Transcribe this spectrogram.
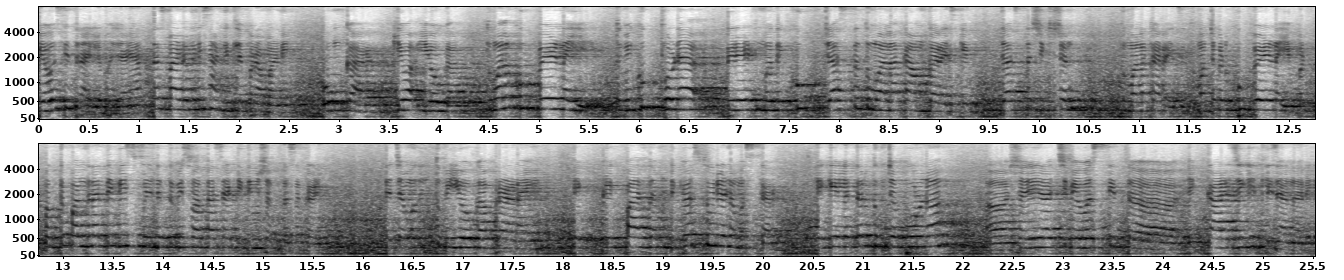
व्यवस्थित राहिलं पाहिजे. आणि आत्ताच मॅडमनी सांगितल्याप्रमाणे ओंकार किंवा योगा तुम्हाला खूप वेळ नाही आहे तुम्ही खूप थोड्या पिरियडमध्ये खूप जास्त तुम्हाला काम करायचं की खूप जास्त शिक्षण तुम्हाला करायचं. तुमच्याकडे खूप वेळ नाही आहे पण फक्त पंधरा ते वीस मिनिटं तुम्ही स्वतःसाठी देऊ शकता सकाळी. तुम्ही योगा प्राणायाम एक एक पाच दहा मिनटं किंवा सूर्यनमस्कार हे केलं तर तुमच्या पूर्ण शरीराची व्यवस्थित एक काळजी घेतली जाणार आहे.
